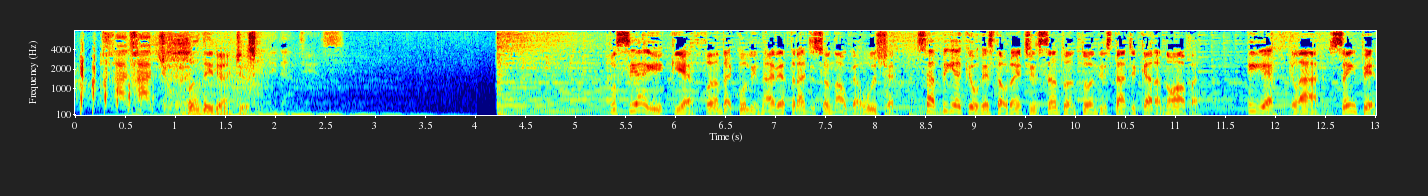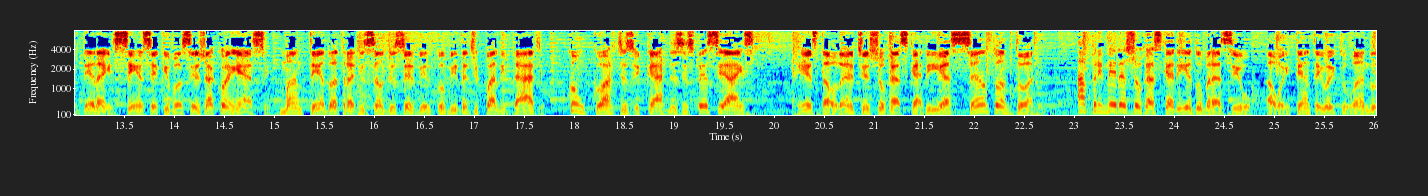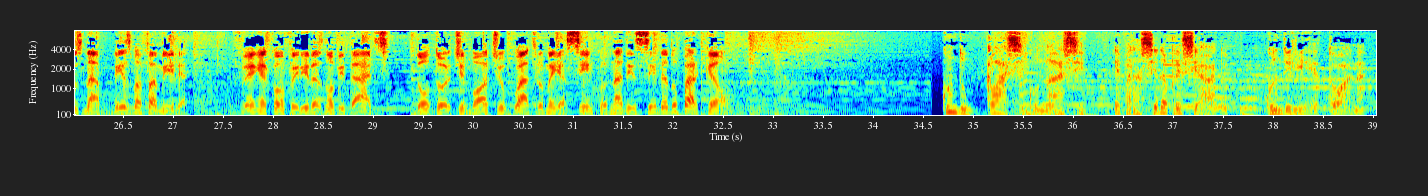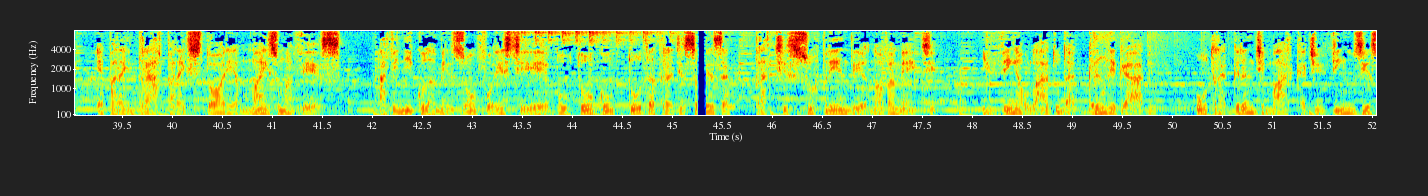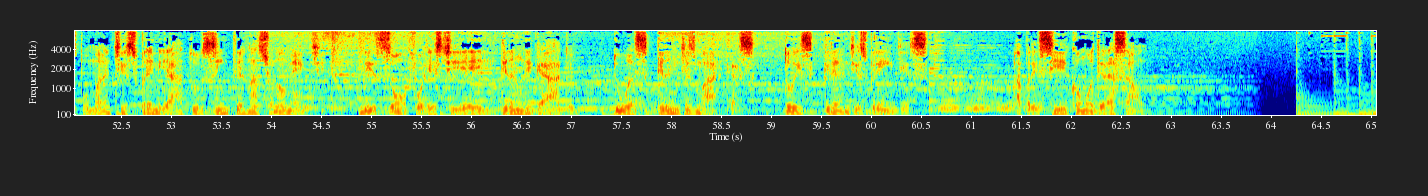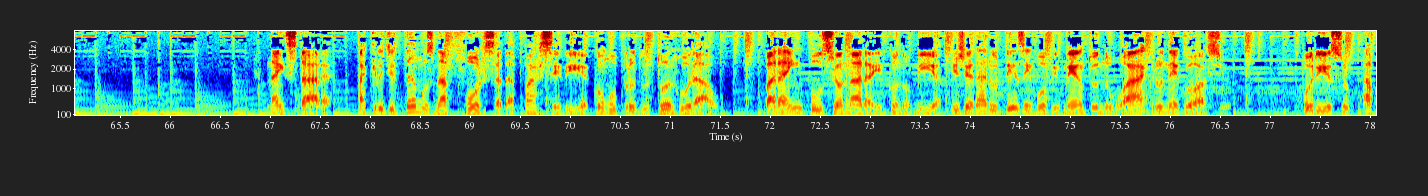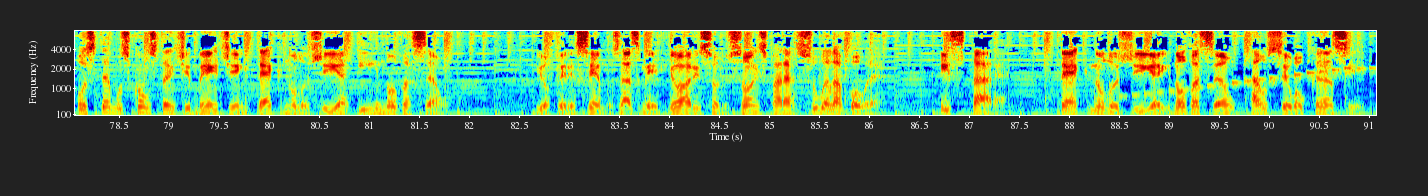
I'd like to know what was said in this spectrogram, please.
Rádio Bandeirantes. Você aí que é fã da culinária tradicional gaúcha, sabia que o restaurante Santo Antônio está de cara nova? E é claro, sem perder a essência que você já conhece, mantendo a tradição de servir comida de qualidade, com cortes de carnes especiais. Restaurante Churrascaria Santo Antônio. A primeira churrascaria do Brasil, há 88 anos na mesma família. Venha conferir as novidades. Doutor Timóteo 465, na descida do Parcão. Quando um clássico nasce, é para ser apreciado. Quando ele retorna, é para entrar para a história mais uma vez. A vinícola Maison Forestier voltou com toda a tradição para te surpreender novamente. E vem ao lado da Gran Legado, outra grande marca de vinhos e espumantes premiados internacionalmente. Maison Forestier e Gran Legado, duas grandes marcas, dois grandes brindes. Aprecie com moderação. Na Estara, acreditamos na força da parceria com o produtor rural para impulsionar a economia e gerar o desenvolvimento no agronegócio. Por isso, apostamos constantemente em tecnologia e inovação e oferecemos as melhores soluções para a sua lavoura. Estara. Tecnologia e inovação ao seu alcance.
